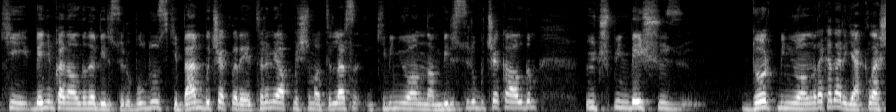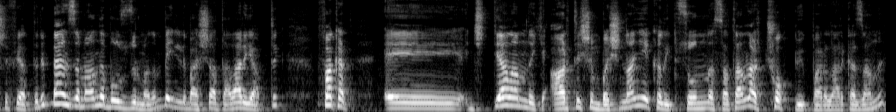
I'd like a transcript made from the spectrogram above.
ki benim kanalda da bir sürü buldunuz ki ben bıçaklara yatırım yapmıştım hatırlarsınız 2000 yuandan bir sürü bıçak aldım 3500 4000 yuanlara kadar yaklaştı fiyatları. Ben zamanında bozdurmadım. Belli başlı hatalar yaptık. Fakat ee, ciddi anlamdaki artışın başından yakalayıp sonunda satanlar çok büyük paralar kazandı.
